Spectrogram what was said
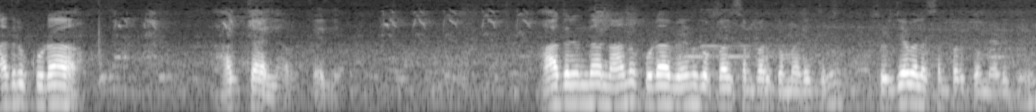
ಆದರೂ ಕೂಡ ಆಗ್ತಾ ಇಲ್ಲ ಅವ್ರ ಕೈಯಲ್ಲಿ ಆದ್ದರಿಂದ ನಾನು ಕೂಡ ವೇಣುಗೋಪಾಲ್ ಸಂಪರ್ಕ ಮಾಡಿದ್ದೀನಿ, ಸುರ್ಜೇವಾಲ ಸಂಪರ್ಕ ಮಾಡಿದ್ದೀನಿ.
